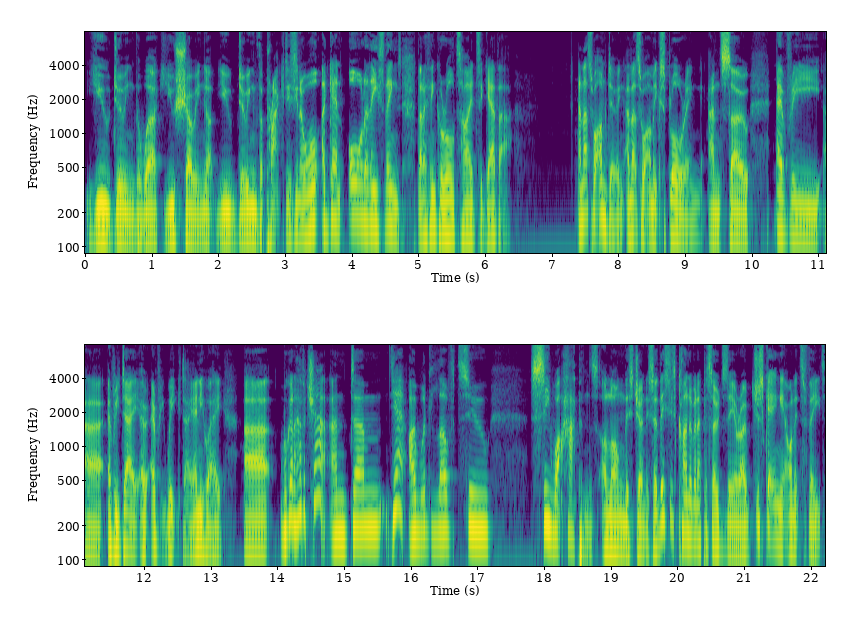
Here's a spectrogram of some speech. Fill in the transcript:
you doing the work, you showing up, you doing the practice, you know, all, again, all of these things that I think are all tied together. And that's what I'm doing, and that's what I'm exploring. And so every uh, every day, every weekday, anyway, uh, we're going to have a chat. And um, yeah, I would love to see what happens along this journey. So this is kind of an episode zero, just getting it on its feet.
